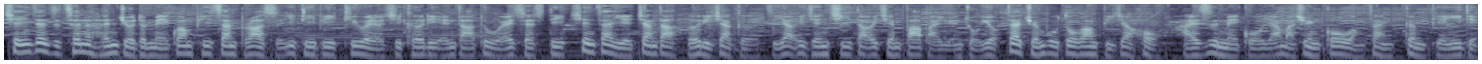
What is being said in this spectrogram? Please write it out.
前一阵子撑了很久的美光 P3 Plus ETB QLC 颗粒 M.2 SSD，现在也降到合理价格，只要一千七到一千八百元左右。在全部多方比较后，还是美国亚马逊购物网站更便宜点，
